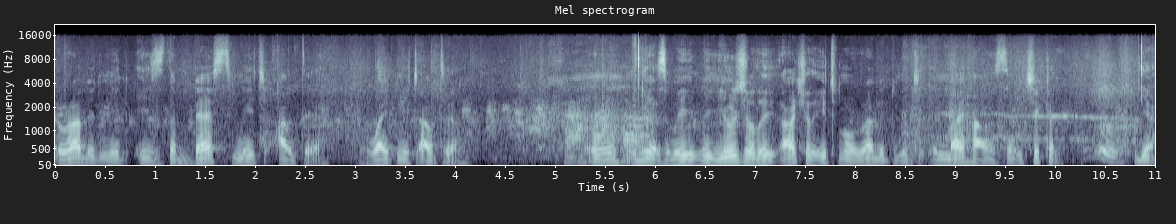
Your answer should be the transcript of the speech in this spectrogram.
rabbit meat is the best meat out there, white meat out there. Uh, yes, we, we usually actually eat more rabbit meat in my house than chicken. Yeah.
